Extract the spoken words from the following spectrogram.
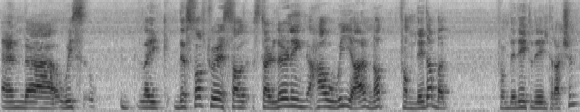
and uh, s- like the software start, start learning how we are, not from data, but from the day-to-day interaction.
